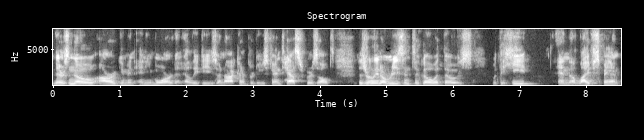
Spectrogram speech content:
There's no argument anymore that LEDs are not going to produce fantastic results. There's really no reason to go with those with the heat and the lifespan,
